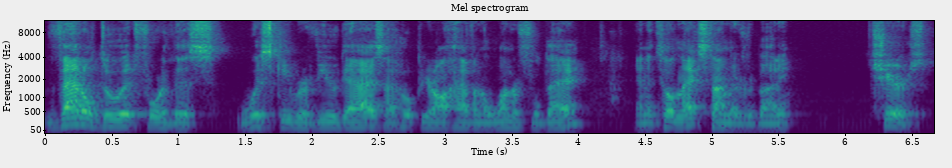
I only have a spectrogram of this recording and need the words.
That'll do it for this whiskey review, guys. I hope you're all having a wonderful day. And until next time, everybody, cheers.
